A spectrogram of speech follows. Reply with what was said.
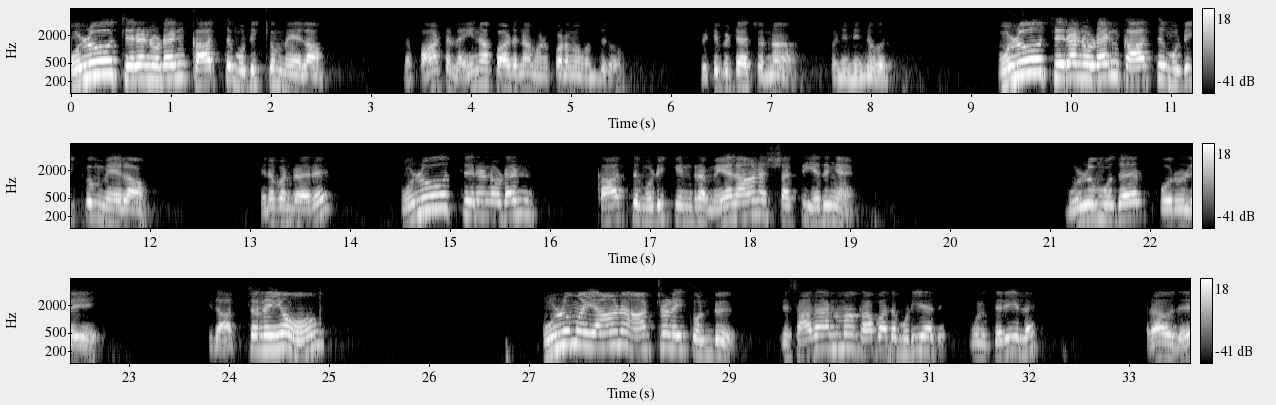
முழு திறனுடன் காத்து முடிக்கும் மேலாம். இந்த பாட்டை லைனா பாடுனா மனப்பாடமா வந்துடும் விட்டு விட்டா சொன்னா கொஞ்சம் நின்று வரும். முழு திறனுடன் காத்து முடிக்கும் மேலாம். என்ன பண்றாரு? முழு திறனுடன் காத்து முடிக்கின்ற மேலான சக்தி எதுங்க? முழுமுதற் பொருளே. இது அத்தனையும் முழுமையான ஆற்றலை கொண்டு இது சாதாரணமா காப்பாற்ற முடியாது. உங்களுக்கு தெரியல? அதாவது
